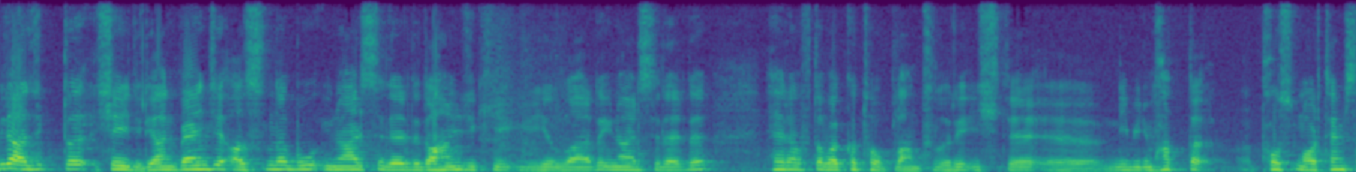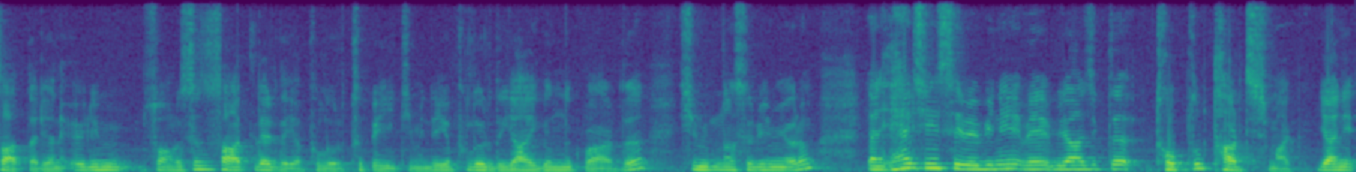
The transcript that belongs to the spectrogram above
birazcık da şeydir. Yani bence aslında bu üniversitelerde daha önceki yıllarda üniversitelerde her hafta vaka toplantıları işte e, ne bileyim hatta postmortem saatler yani ölüm sonrası saatleri de yapılır tıp eğitiminde yapılırdı yaygınlık vardı. Şimdi nasıl bilmiyorum. Yani her şeyin sebebini ve birazcık da toplu tartışmak. Yani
